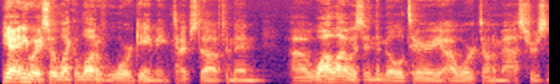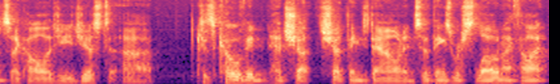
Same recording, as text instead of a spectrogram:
yeah. Anyway, so like a lot of war gaming type stuff, and then uh, while I was in the military, I worked on a master's in psychology, just because COVID had shut shut things down, and so things were slow. And I thought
